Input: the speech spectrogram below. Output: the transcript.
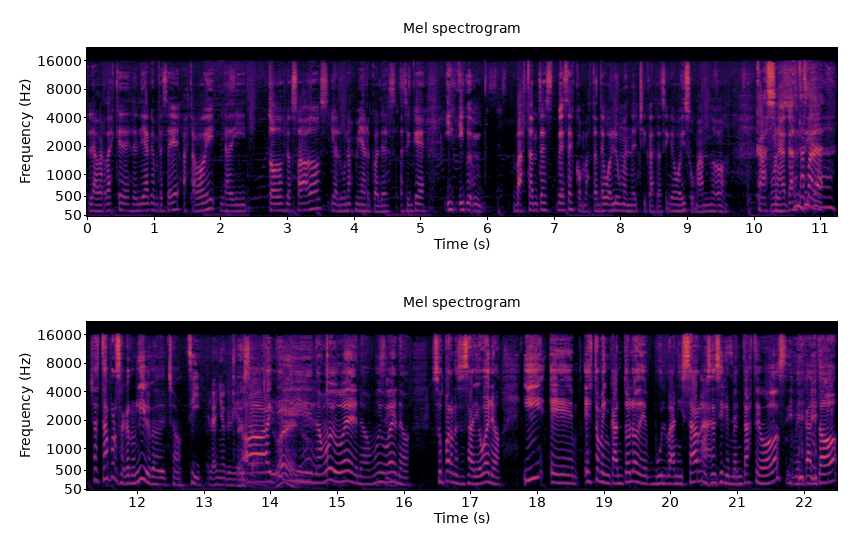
la verdad es que desde el día que empecé hasta hoy la di todos los sábados y algunos miércoles. Así que, y, y con bastantes veces con bastante volumen de chicas, así que voy sumando Casos. una Ya está, cantidad. para- ya está por sacar un libro, de hecho. Sí, el año que viene. Eso. Ay, qué qué bueno. lindo, muy bueno, muy Sí. bueno. Súper necesario. Bueno, y eh, esto me encantó lo de vulvanizar, no Ah, sé si lo sí. inventaste vos, me encantó.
